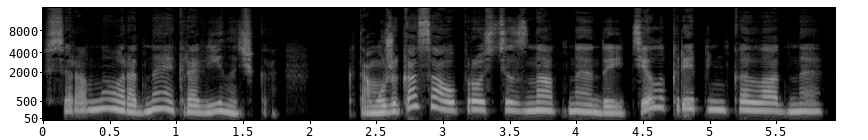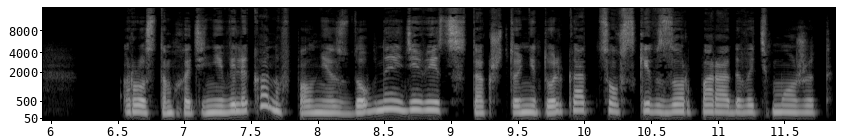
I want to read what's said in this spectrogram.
Все равно родная кровиночка. К тому же коса у Прости знатная, да и тело крепенькое, ладное. Ростом хоть и невелика, но вполне сдобная девица, так что не только отцовский взор порадовать может.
